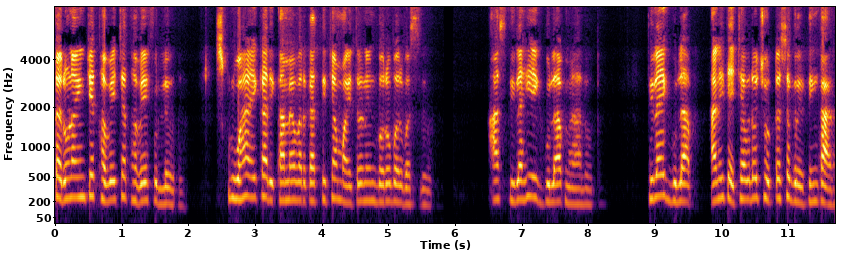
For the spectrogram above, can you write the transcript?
तरुणाईंचे थवेच्या थवे फुलले होते. स्पृहा एका रिकाम्या वर्गात तिच्या मैत्रिणींबरोबर बसली होती. आज तिलाही एक गुलाब मिळालं होतं. तिला एक गुलाब आणि त्याच्यावर छोटंसं ग्रेटिंग कार्ड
